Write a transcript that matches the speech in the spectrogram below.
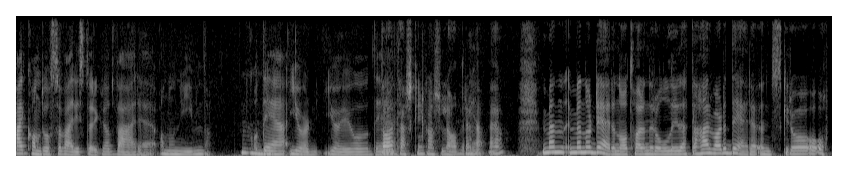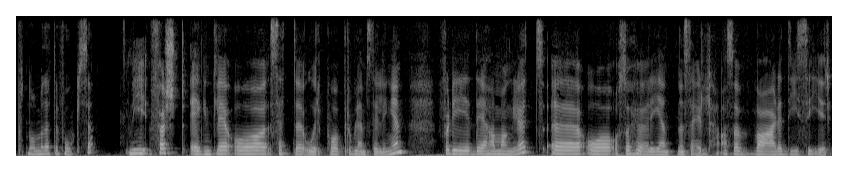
Her kan du også være i større grad være anonym, da. Mm. Og det gjør, gjør, jo det Da er terskelen kanskje lavere. Ja. Ja. Men, men, når dere nå tar en rolle i dette her, hva er det dere ønsker å, å oppnå med dette fokuset? Vi først egentlig å sette ord på problemstillingen, fordi det har manglet. Eh, og også høre jentene selv. Altså hva er det de sier?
